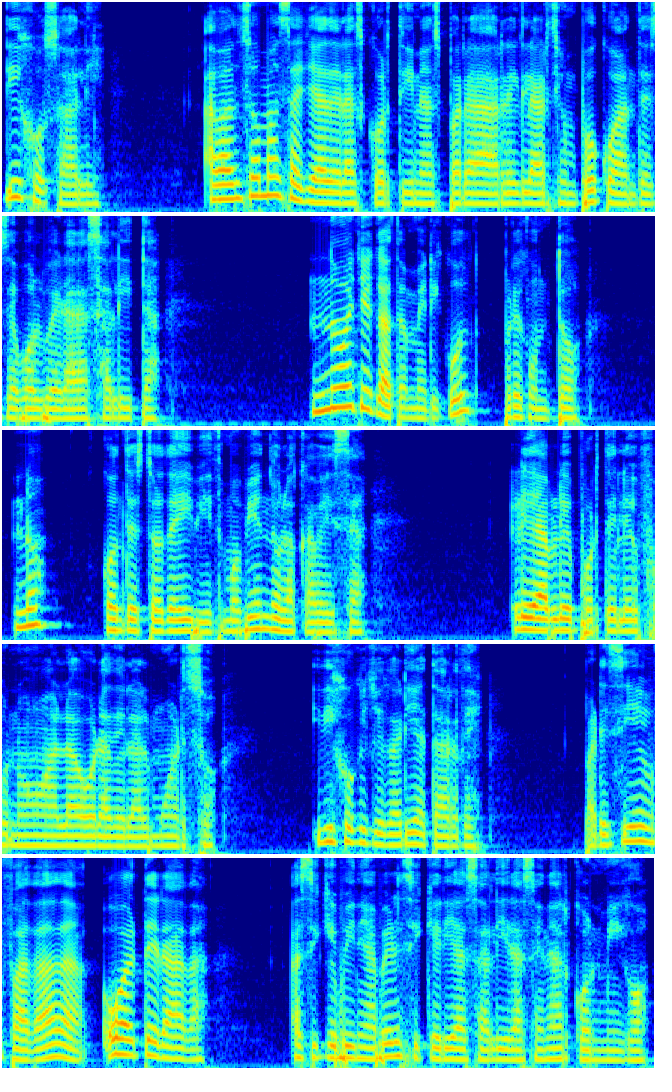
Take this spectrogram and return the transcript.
dijo Sally. Avanzó más allá de las cortinas para arreglarse un poco antes de volver a la salita. ¿No ha llegado Marigold? preguntó. No, contestó David, moviendo la cabeza. Le hablé por teléfono a la hora del almuerzo y dijo que llegaría tarde. Parecía enfadada o alterada, así que vine a ver si quería salir a cenar conmigo.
